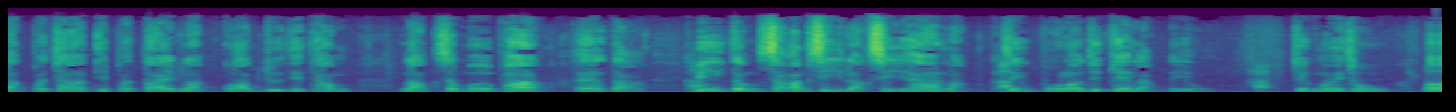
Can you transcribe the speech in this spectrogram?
หลักประชาธิปไตย หลักความยุติธรรม หลักเสมอภาคอะไรต่างครับๆมีต้องสามสี่หลักสี่ห้าหลักครับซึ่งพวกเรายึดแค่หลักเดียวครับซึ่งมันไม่ถูกเรา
